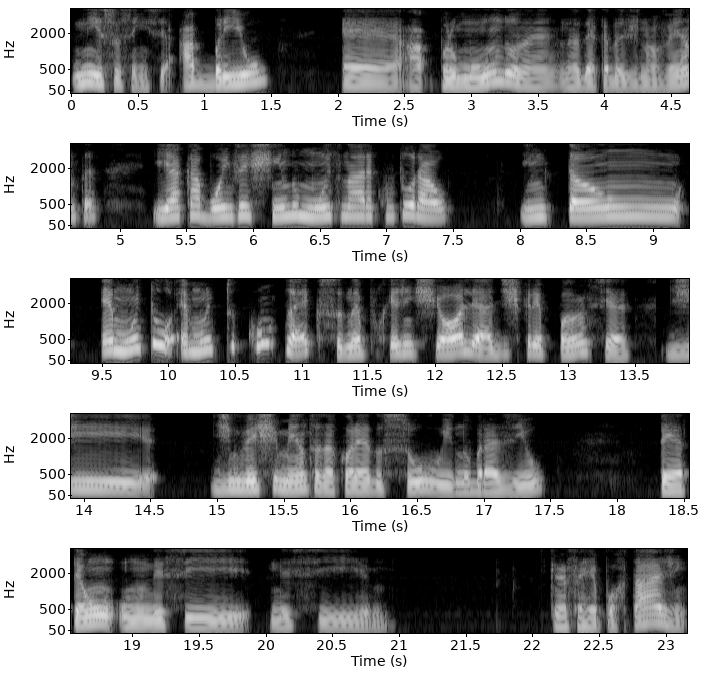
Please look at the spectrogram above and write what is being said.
nisso, assim, se abriu é, para o mundo né, na década de 90 e acabou investindo muito na área cultural. Então, é muito, é muito complexo, né? Porque a gente olha a discrepância de, de investimento na Coreia do Sul e no Brasil. Tem até um, um nesse, nesse nessa reportagem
